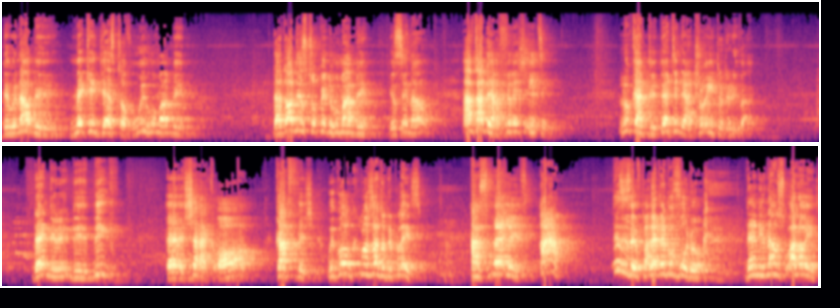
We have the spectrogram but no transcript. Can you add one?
they will now be making jest of we human being. That all these stupid human being, you see now, after they have finished eating, look at the dirty they are throwing into the river. Then the, the big uh, shark or catfish will go closer to the place and smell it. Ah, this is a palatable food. Oh. then you now swallow it.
